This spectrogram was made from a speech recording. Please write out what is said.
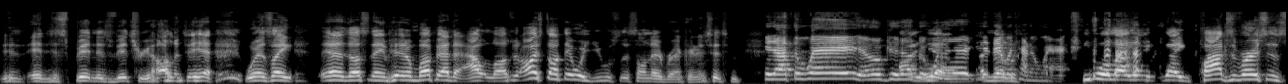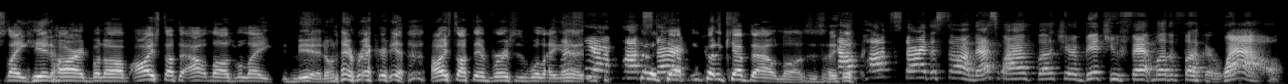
and just spitting his vitriol into it. Whereas like yeah, that's name hit him up at the Outlaws, but I always thought they were useless on that record. It's just get out the way, oh get out uh, the yeah, way. Yeah, they were kind of whack. people like, like like Pac's verses like hit hard, but um I always thought the Outlaws were like mid on that record. Yeah, I always thought their verses were like Let's yeah, you could have kept, the Outlaws. It's like, how Pac started the song. That's why I fucked your bitch, you fat motherfucker. Wow.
